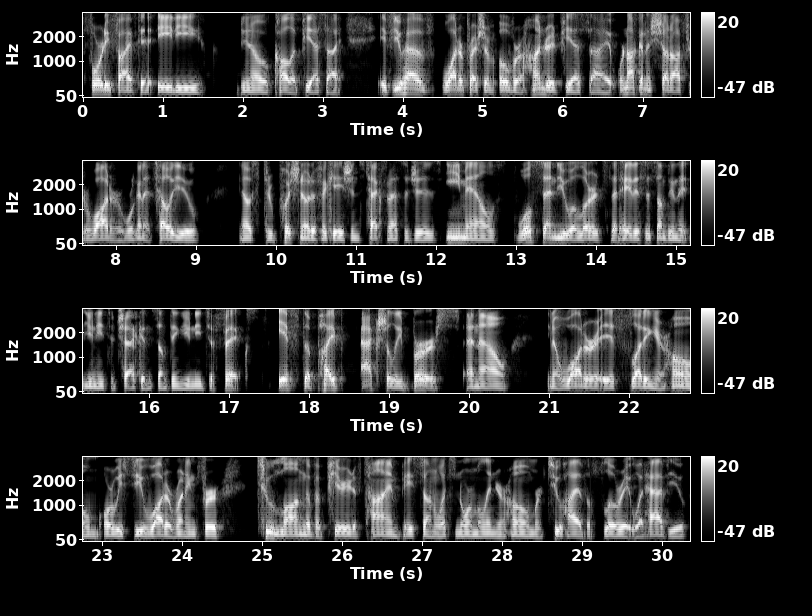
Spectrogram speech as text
45 to 80, you know, call it PSI. If you have water pressure of over 100 PSI, we're not going to shut off your water. We're going to tell you, you know, through push notifications, text messages, emails, we'll send you alerts that, hey, this is something that you need to check and something you need to fix. If the pipe actually bursts and now you know water is flooding your home or we see water running for too long of a period of time based on what's normal in your home or too high of a flow rate what have you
